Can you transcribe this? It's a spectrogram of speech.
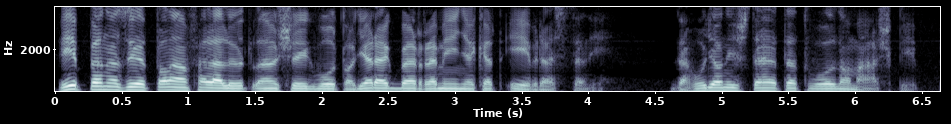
Éppen ezért talán felelőtlenség volt a gyerekben reményeket ébreszteni. De hogyan is tehetett volna másképp?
